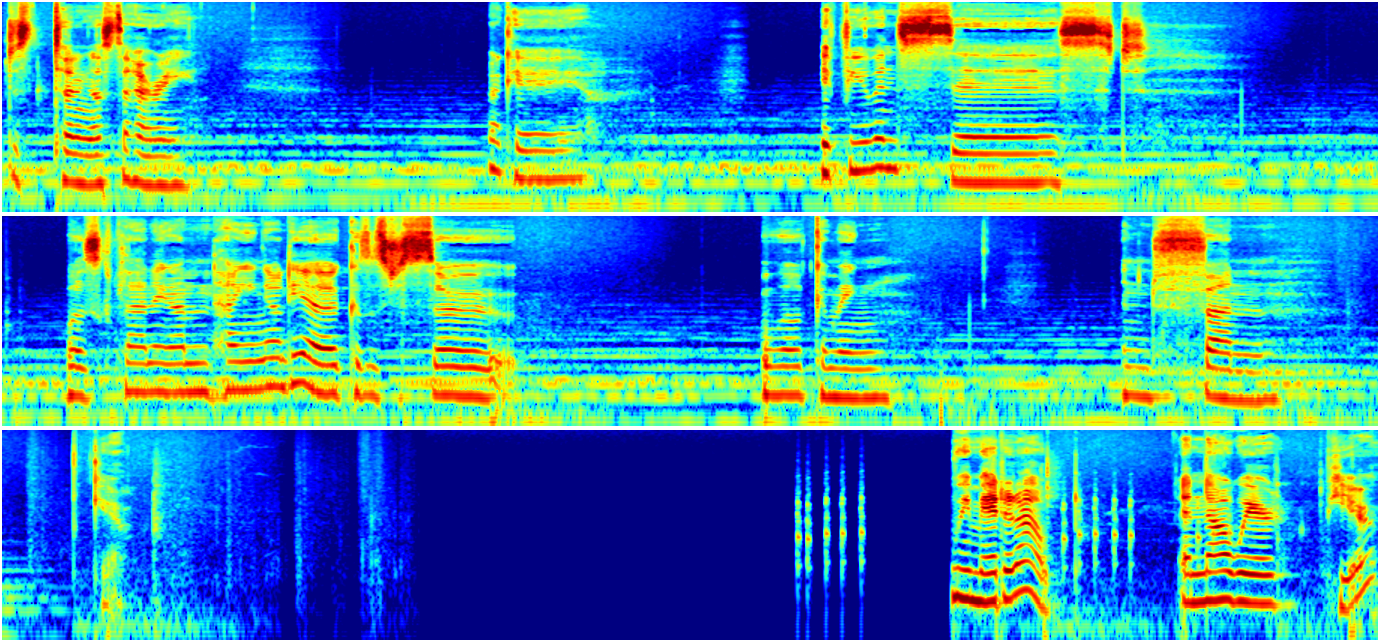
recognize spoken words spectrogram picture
just telling us to hurry. Okay. If you insist. Was planning on hanging out here because it's just so welcoming and fun. Okay. We made it out. And now we're here?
